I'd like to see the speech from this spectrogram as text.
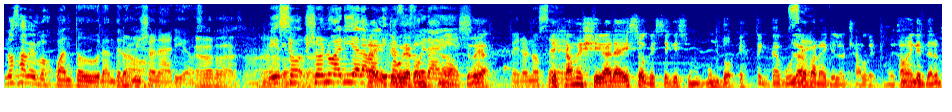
no sabemos cuánto duran de los No, millonarios. Es verdad eso. es Eso, verdad. yo no haría la te valija voy si a fuera contar- no, ella, te voy a- pero no sé. Déjame llegar a eso que sé que es un punto espectacular Sí. para que lo charlemos. Déjame que ter-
